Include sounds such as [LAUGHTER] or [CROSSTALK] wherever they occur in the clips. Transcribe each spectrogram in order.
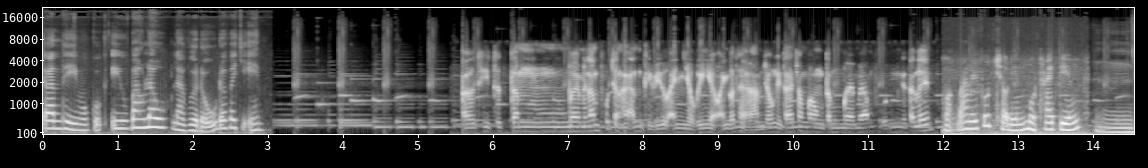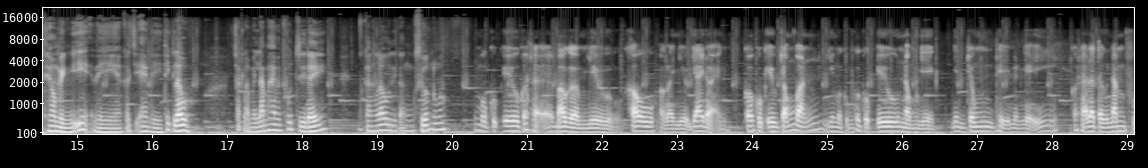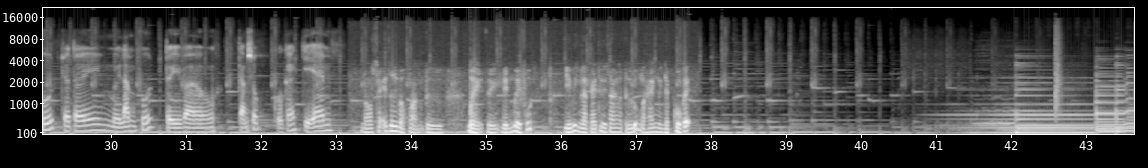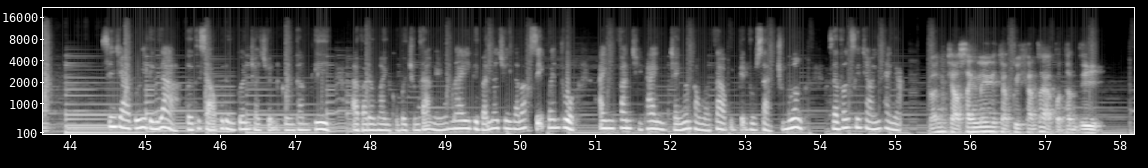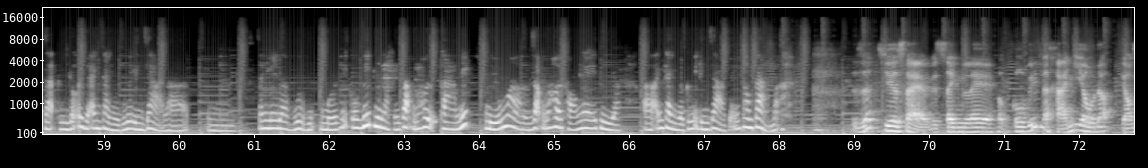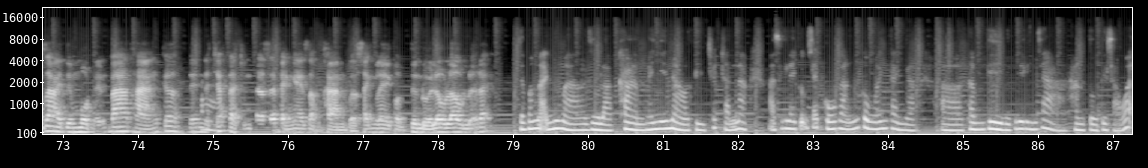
theo anh thì một cuộc yêu bao lâu là vừa đủ đối với chị em Ờ thì tầm 10 15 phút chẳng hạn thì ví dụ anh nhiều kinh nghiệm anh có thể làm cho người ta trong vòng tầm 10 15 phút người ta lên. Khoảng 30 phút cho đến 1 2 tiếng. Uhm, theo mình nghĩ thì các chị em thì thích lâu. Chắc là 15 20 phút gì đấy. Càng lâu thì càng sướng đúng không? Một cuộc yêu có thể bao gồm nhiều khâu hoặc là nhiều giai đoạn. Có cuộc yêu chóng vánh, nhưng mà cũng có cuộc yêu nồng nhiệt. Nhìn chung thì mình nghĩ có thể là từ 5 phút cho tới 15 phút, Tùy vào cảm xúc của các chị em. Nó sẽ rơi vào khoảng từ 7 đến 10 phút. Ý mình là cái thời gian là từ lúc mà hai người nhập cuộc ấy. Xin chào quý vị thính giả, tối thứ sáu đừng quên trò chuyện cùng thầm thi à, và đồng hành cùng với chúng ta ngày hôm nay thì vẫn là chuyên gia bác sĩ quen thuộc anh Phan Trí Thành, tránh văn phòng lãnh đạo bệnh viện phụ sản Trung ương. Dạ vâng, xin chào anh Thành ạ. Vâng, chào Xanh Lê, chào quý khán giả của thầm thì. Dạ, thứ lỗi với anh Thành và quý vị thính giả là um, anh Lê là vừa bị, mới bị Covid nên là cái giọng nó hơi bị khàn ấy. Nếu mà giọng nó hơi khó nghe thì à, anh Thành và quý vị thính giả cũng thông cảm ạ. [LAUGHS] Rất chia sẻ với Xanh Lê, hậu Covid là khá nhiều đó, kéo dài từ 1 đến 3 tháng cơ, nên là à. chắc là chúng ta sẽ phải nghe giọng khàn của Xanh Lê còn tương đối lâu lâu nữa đấy. Dạ vâng ạ, nhưng mà dù là khàn hay như thế nào thì chắc chắn là à, Xanh Lê cũng sẽ cố gắng cùng anh Thành à, à, thầm thì với quý vị thính giả hàng tối thứ sáu ạ.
